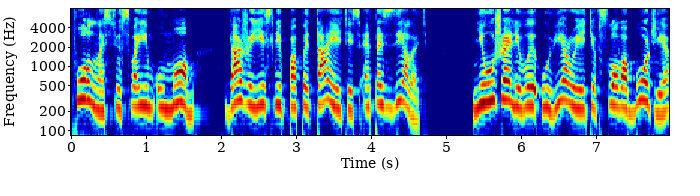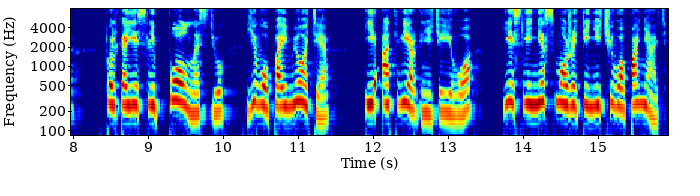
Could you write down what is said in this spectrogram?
полностью своим умом, даже если попытаетесь это сделать? Неужели вы уверуете в Слово Божье, только если полностью его поймете – и отвергнете его, если не сможете ничего понять.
